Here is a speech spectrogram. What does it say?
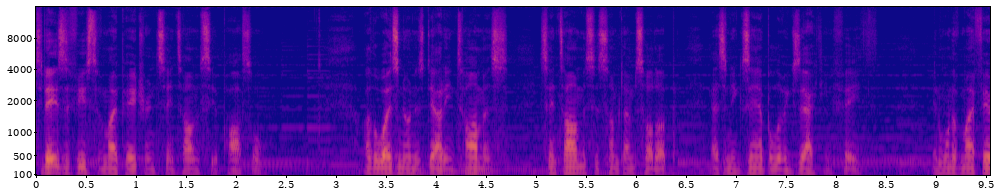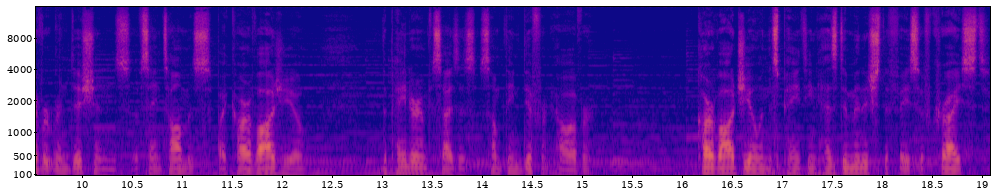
Today is the feast of my patron, St. Thomas the Apostle. Otherwise known as Doubting Thomas, St. Thomas is sometimes held up as an example of exacting faith. In one of my favorite renditions of St. Thomas by Caravaggio, the painter emphasizes something different, however. Caravaggio in this painting has diminished the face of Christ,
